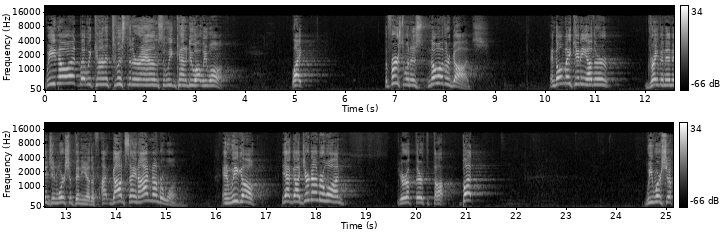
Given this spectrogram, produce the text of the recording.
We know it, but we kind of twist it around so we can kind of do what we want. Like, the first one is no other gods. And don't make any other graven image and worship any other. God's saying, I'm number one. And we go, Yeah, God, you're number one. You're up there at the top. But we worship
